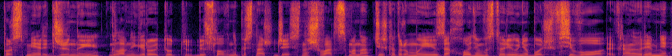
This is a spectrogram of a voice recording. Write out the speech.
про смерть жены. Главный герой тут, безусловно, персонаж Джейсона Шварцмана, через который мы заходим в историю, у него больше всего экранного времени,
